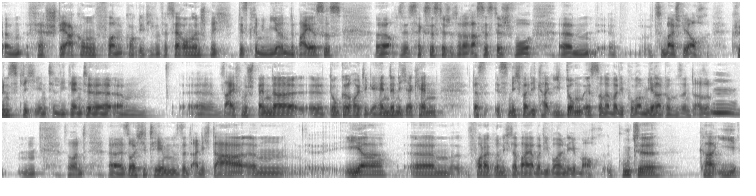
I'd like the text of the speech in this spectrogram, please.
ähm, Verstärkung von kognitiven Verzerrungen, sprich diskriminierende Biases, äh, ob das jetzt sexistisch ist oder rassistisch, wo ähm, zum Beispiel auch künstlich intelligente ähm, äh, Seifenspender äh, dunkelhäutige Hände nicht erkennen. Das ist nicht, weil die KI dumm ist, sondern weil die Programmierer dumm sind. Also mm. so und äh, solche Themen sind eigentlich da ähm, eher ähm, vordergründig dabei, aber die wollen eben auch gute KI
